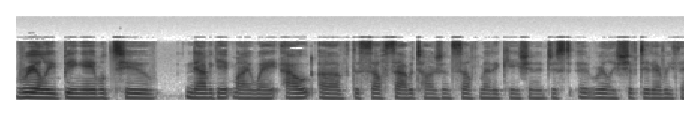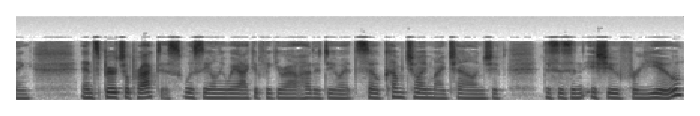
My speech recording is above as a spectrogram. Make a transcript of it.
really being able to navigate my way out of the self sabotage and self medication. It just it really shifted everything. And spiritual practice was the only way I could figure out how to do it. So come join my challenge if this is an issue for you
